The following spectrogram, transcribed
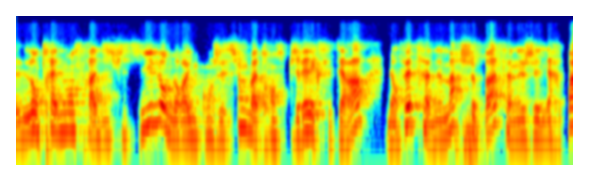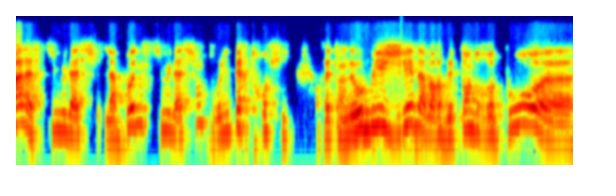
L'entraînement sera difficile, on aura une congestion, on va transpirer, etc. Mais en fait, ça ne marche pas, ça ne génère pas la stimulation, la bonne stimulation pour l'hypertrophie. En fait, on est obligé d'avoir des temps de repos euh,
